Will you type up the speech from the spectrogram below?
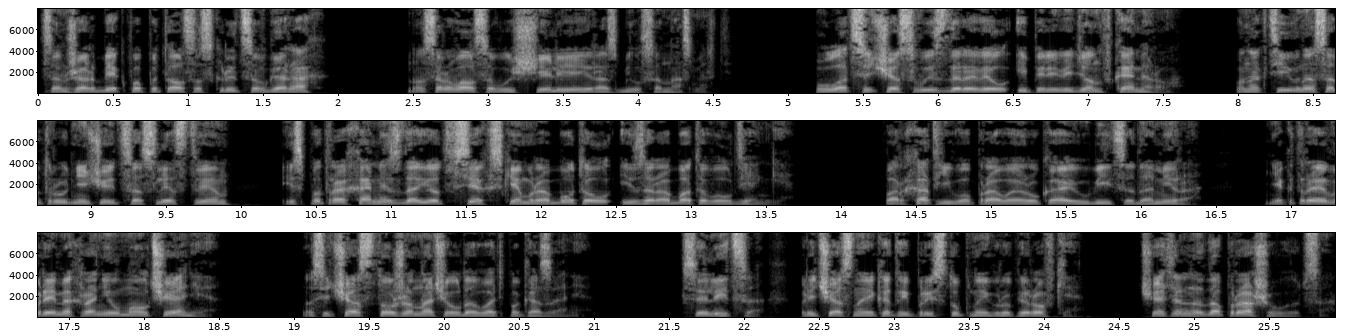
Санжарбек попытался скрыться в горах, но сорвался в ущелье и разбился насмерть. Улад сейчас выздоровел и переведен в камеру. Он активно сотрудничает со следствием и с потрохами сдает всех, с кем работал и зарабатывал деньги. Фархат, его правая рука и убийца Дамира, некоторое время хранил молчание, но сейчас тоже начал давать показания. Все лица, причастные к этой преступной группировке, тщательно допрашиваются.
